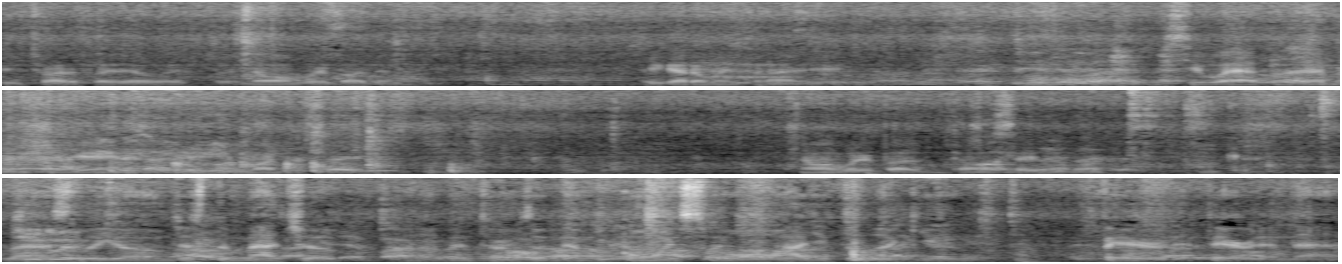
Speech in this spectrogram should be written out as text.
they try to play that way, but no one worry about them. They got to win tonight. We'll see what happens to them in few games, a month or so. No one worry about it. Don't say no more. Okay. Lastly, um, just the matchup uh, in terms of them going small. How do you feel like you fared fared in that?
